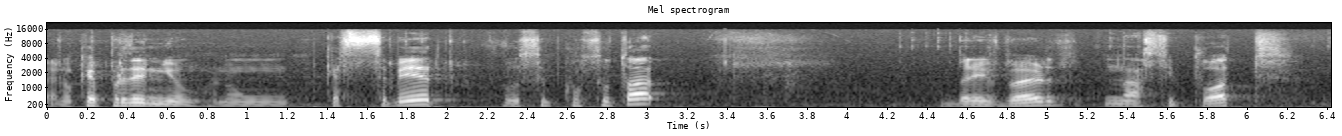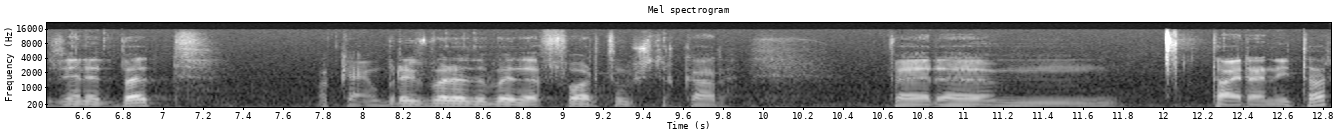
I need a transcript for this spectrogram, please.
Eu não quero perder nenhum, não quero saber, vou sempre consultar. Brave Bird, Nasty Plot, Zenith Butt. Ok, o Brave Bird é da forte, vamos trocar para hum, Tyranitar.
